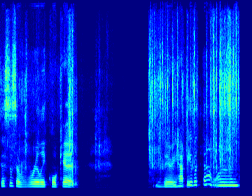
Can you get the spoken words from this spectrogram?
this is a really cool kit. Very happy with that one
